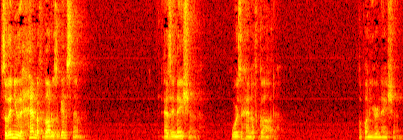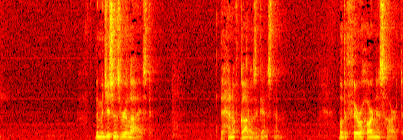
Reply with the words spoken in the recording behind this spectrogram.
So they knew the hand of God was against them. As a nation, where's the hand of God upon your nation? The magicians realized the hand of God was against them. But the Pharaoh hardened his heart.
